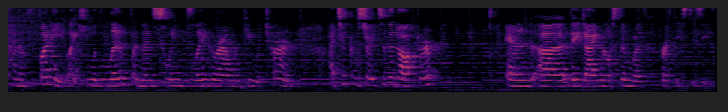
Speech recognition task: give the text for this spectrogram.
kind of funny, like he would limp and then swing his leg around when he would turn. I took him straight to the doctor and uh, they diagnosed him with Perthes disease.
